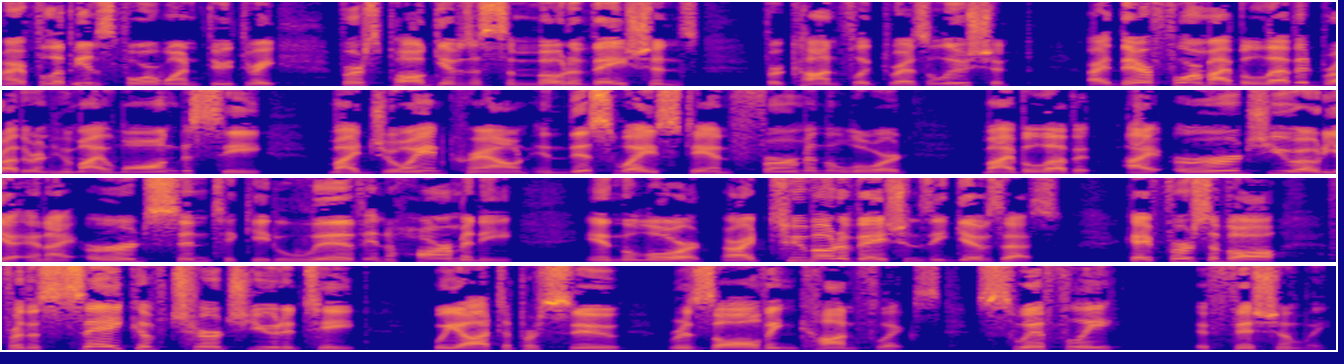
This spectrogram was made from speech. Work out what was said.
All right, Philippians 4, 1 through 3. First, Paul gives us some motivations for conflict resolution. All right, therefore, my beloved brethren, whom I long to see, my joy and crown, in this way stand firm in the Lord, my beloved. I urge Euodia and I urge Syntyche to live in harmony in the Lord. All right, two motivations he gives us. Okay, first of all, for the sake of church unity, we ought to pursue resolving conflicts swiftly, efficiently.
